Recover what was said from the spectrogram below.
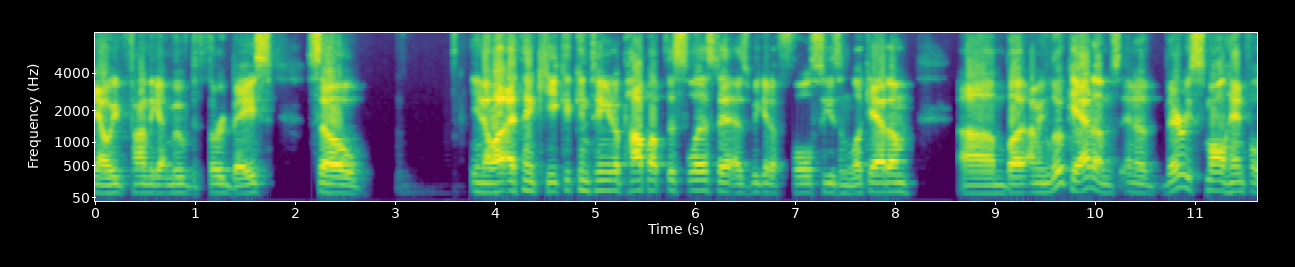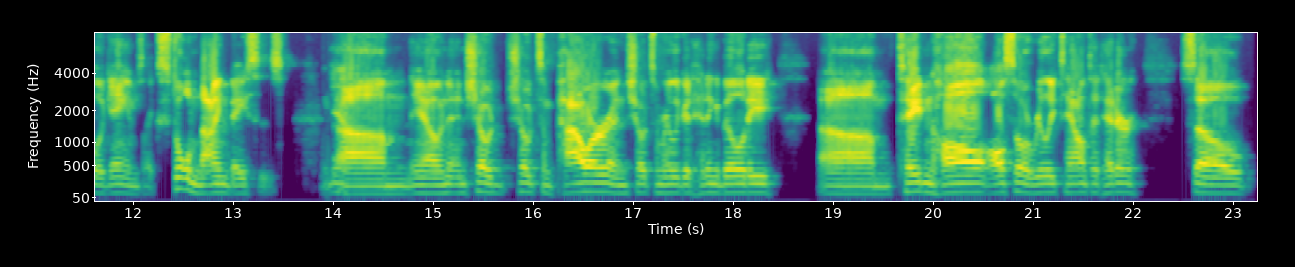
you know, he finally got moved to third base. So, you know, I think he could continue to pop up this list as we get a full season look at him. Um, but I mean, Luke Adams in a very small handful of games, like stole nine bases. Yeah. Um, you know, and, and, showed showed some power and showed some really good hitting ability. Um, Tayden Hall, also a really talented hitter. So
